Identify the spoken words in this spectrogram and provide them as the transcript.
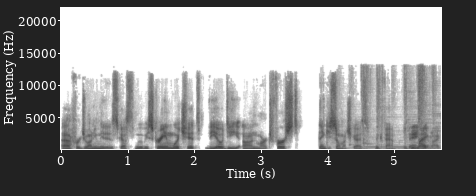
uh, for joining me to discuss the movie Scream, which hits VOD on March 1st. Thank you so much, guys. Big fan. Thank you, Mike. you mike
